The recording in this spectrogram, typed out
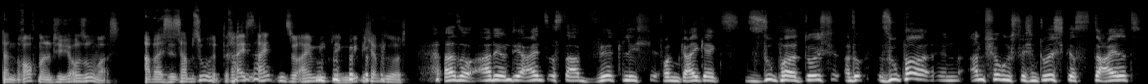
dann braucht man natürlich auch sowas. Aber es ist absurd. Drei Seiten zu einem Meeting. Wirklich absurd. Also AD&D 1 ist da wirklich von Gygax super durch, also super in Anführungsstrichen durchgestylt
